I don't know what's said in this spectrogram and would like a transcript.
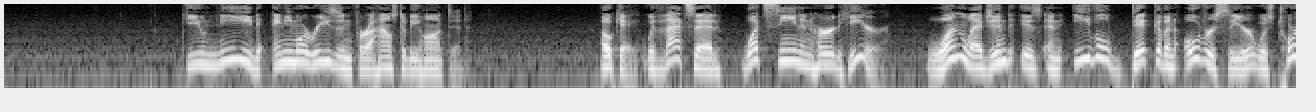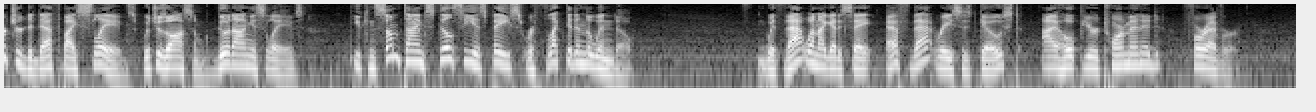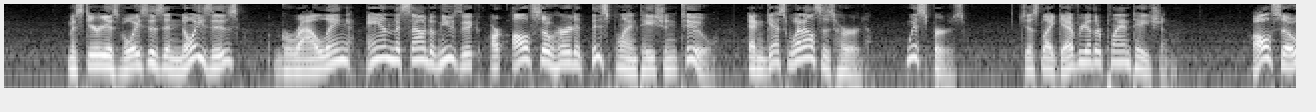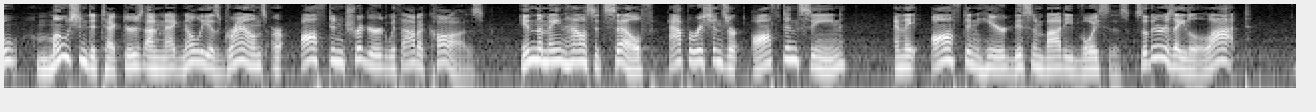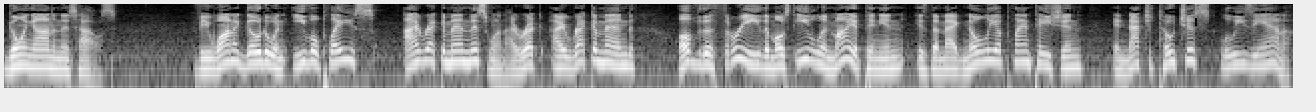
Do you need any more reason for a house to be haunted? Okay, with that said, what's seen and heard here? One legend is an evil dick of an overseer was tortured to death by slaves, which is awesome. Good on you, slaves. You can sometimes still see his face reflected in the window. With that one, I gotta say, F that racist ghost. I hope you're tormented forever. Mysterious voices and noises, growling, and the sound of music are also heard at this plantation, too. And guess what else is heard? Whispers, just like every other plantation. Also, motion detectors on Magnolia's grounds are often triggered without a cause. In the main house itself, apparitions are often seen and they often hear disembodied voices. So there is a lot going on in this house. If you want to go to an evil place, I recommend this one. I, rec- I recommend, of the three, the most evil, in my opinion, is the Magnolia Plantation in Natchitoches, Louisiana.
